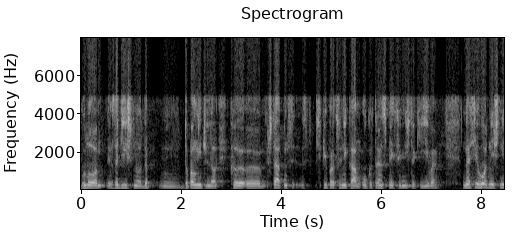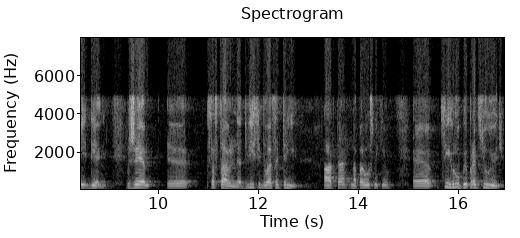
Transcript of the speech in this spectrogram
було задійснено доп- м, дополнительно к штатним співпрацівникам Укртрансінспекції міста Києва. На сьогоднішній день вже составлено 223 акта на порушників. Е, Ці групи працюють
